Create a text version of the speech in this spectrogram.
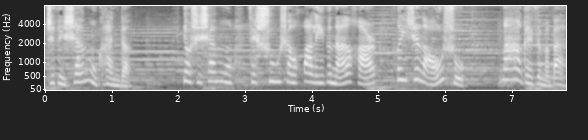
只给山姆看的。要是山姆在书上画了一个男孩和一只老鼠，那该怎么办？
